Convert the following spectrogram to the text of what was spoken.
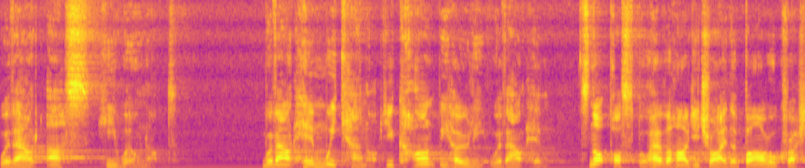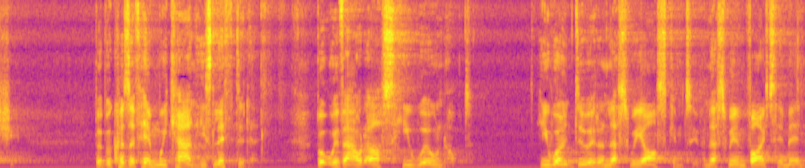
Without us, He will not. Without Him, we cannot. You can't be holy without Him. It's not possible. However hard you try, the bar will crush you. But because of Him, we can. He's lifted it. But without us, He will not. He won't do it unless we ask him to, unless we invite him in.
